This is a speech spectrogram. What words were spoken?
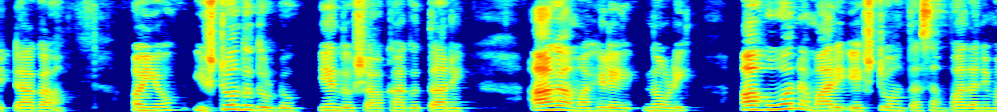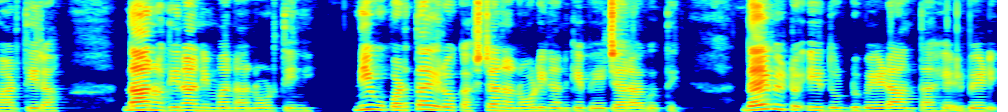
ಇಟ್ಟಾಗ, ಅಯ್ಯೋ, ಇಷ್ಟೊಂದು ದುಡ್ಡು! ಎಂದು ಶಾಕ್ ಆಗುತ್ತಾನೆ. ಆಗ ಮಹಿಳೆ, ನೋಡಿ, ಆ ಹೂವನ್ನು ಮಾರಿ ಎಷ್ಟು ಅಂತ ಸಂಪಾದನೆ ಮಾಡ್ತೀರಾ? ನಾನು ದಿನ ನಿಮ್ಮನ್ನು ನೋಡ್ತೀನಿ. ನೀವು ಪಡ್ತಾ ಇರೋ ಕಷ್ಟನ ನೋಡಿ ನನಗೆ ಬೇಜಾರಾಗುತ್ತೆ. ದಯವಿಟ್ಟು ಈ ದುಡ್ಡು ಬೇಡ ಅಂತ ಹೇಳಬೇಡಿ.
